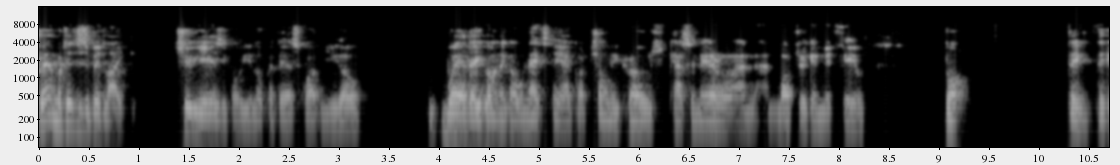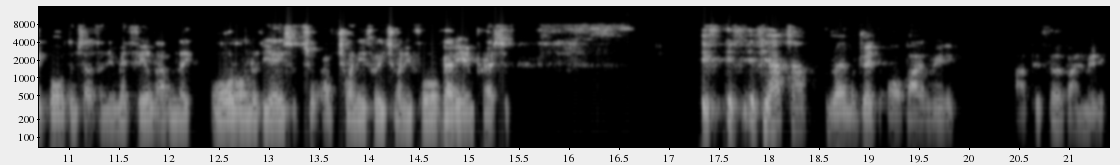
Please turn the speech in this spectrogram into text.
Real Madrid is a bit like two years ago. You look at their squad and you go, where are they going to go next? They have got Toni Kroos, Casemiro, and and Modric in midfield, but they they bought themselves a new midfield, haven't they? All under the age of 23, 24. Very impressive. If if if you had to have Real Madrid or Bayern Munich, I prefer Bayern Munich.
